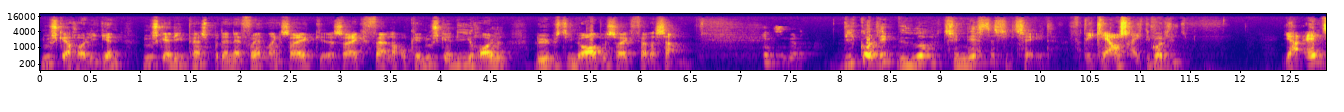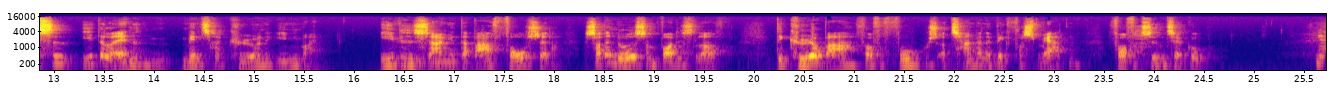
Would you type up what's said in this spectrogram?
nu skal jeg holde igen, nu skal jeg lige passe på den her forandring, så jeg ikke, så jeg ikke falder, okay, nu skal jeg lige holde løbestigen oppe, så jeg ikke falder sammen. Helt sikkert. Vi går lidt videre til næste citat, for det kan jeg også rigtig godt lide. Jeg har altid et eller andet mantra kørende inde i mig. Evighedssange, der bare fortsætter. Så er det noget som What is Love. Det kører bare for at få fokus og tankerne væk fra smerten, for at få tiden til at gå. Ja.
